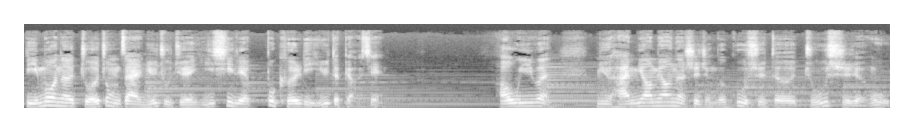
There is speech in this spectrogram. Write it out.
笔墨呢，着重在女主角一系列不可理喻的表现。毫无疑问，女孩喵喵呢是整个故事的主使人物，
